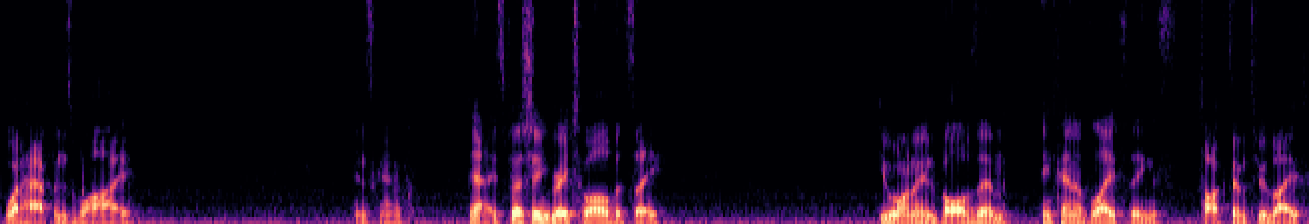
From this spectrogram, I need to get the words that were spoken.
what happens, why. And it's kind of, yeah, especially in grade 12, it's like you want to involve them in kind of life things, talk them through life.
